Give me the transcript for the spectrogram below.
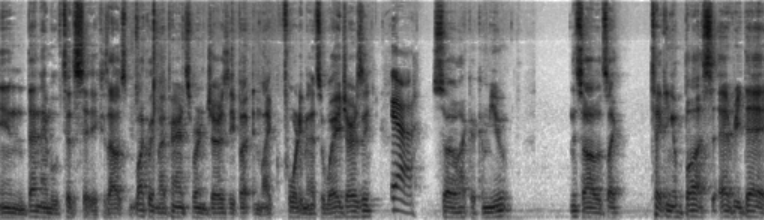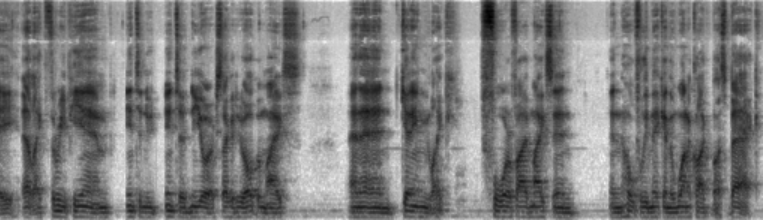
and then I moved to the city because I was luckily my parents were in Jersey, but in like 40 minutes away, Jersey. Yeah. So I could commute. And so I was like taking a bus every day at like 3 p.m. into New, into New York so I could do open mics and then getting like four or five mics in and hopefully making the one o'clock bus back.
